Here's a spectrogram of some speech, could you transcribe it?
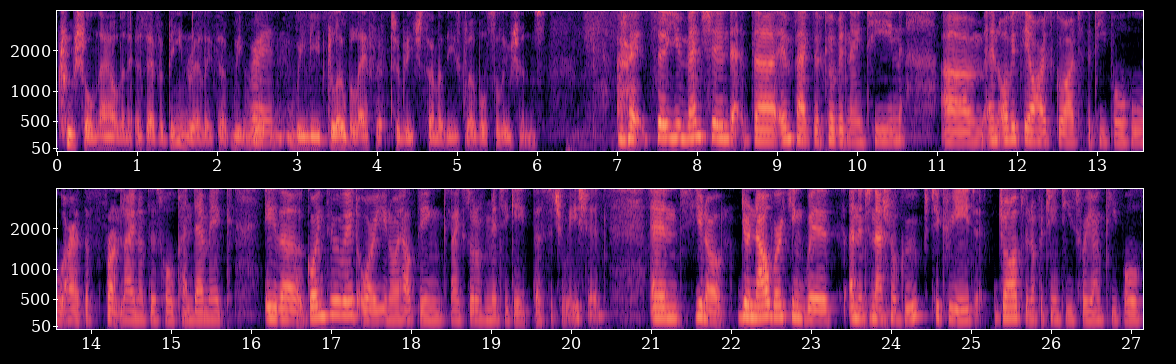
crucial now than it has ever been, really, that we, right. we, we need global effort to reach some of these global solutions. All right. So you mentioned the impact of COVID 19. Um, and obviously, our hearts go out to the people who are at the front line of this whole pandemic, either going through it or, you know, helping, like, sort of mitigate the situation. And, you know, you're now working with an international group to create jobs and opportunities for young people.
